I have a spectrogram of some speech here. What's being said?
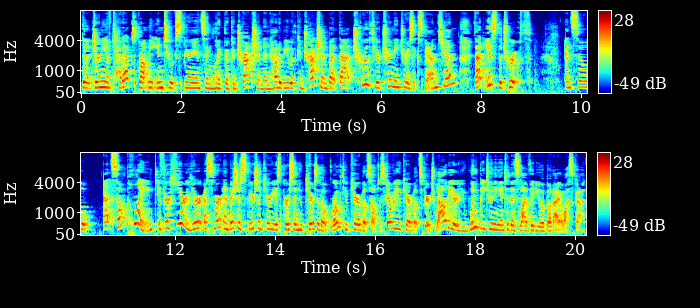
the journey of TEDx brought me into experiencing like the contraction and how to be with contraction, but that truth, your true nature is expansion, that is the truth. And so at some point, if you're here, you're a smart, ambitious, spiritually curious person who cares about growth, you care about self discovery, you care about spirituality, or you wouldn't be tuning into this live video about ayahuasca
